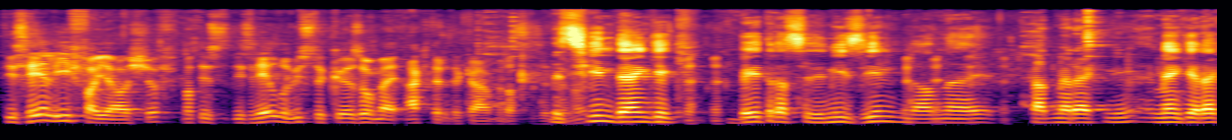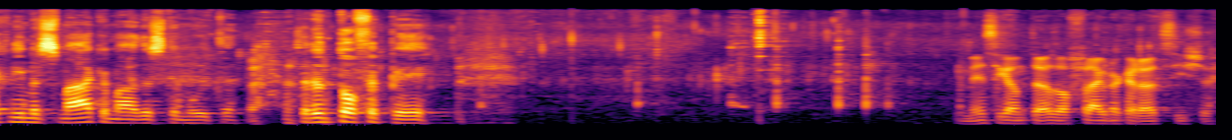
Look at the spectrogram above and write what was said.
Het is heel lief van jou, chef, maar het is, het is een heel bewuste keuze om mij achter de camera te zetten. Misschien denk ik, beter dat ze het niet zien, dan eh, gaat mijn, recht niet, mijn gerecht niet meer smaken, maar dat is de moeite. Het is een toffe P. De mensen gaan thuis al vragen hoe ik eruit zie, chef.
